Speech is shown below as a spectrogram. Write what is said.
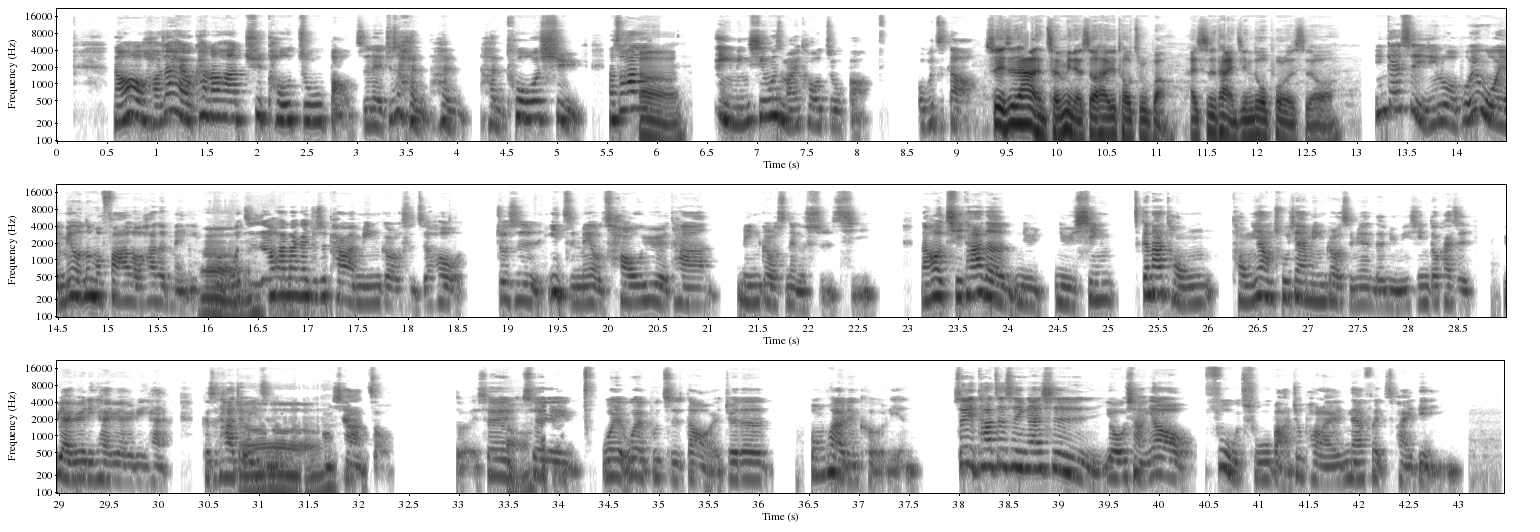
然后好像还有看到他去偷珠宝之类，就是很很很脱序。他说他是电影明星，为什么要去偷珠宝？我不知道。所以是他很成名的时候，他去偷珠宝，还是他已经落魄的时候？应该是已经落魄，因为我也没有那么 follow 他的每一步，嗯、我只知道他大概就是拍完 Mean Girls 之后，就是一直没有超越他 Mean Girls 那个时期。然后其他的女女星跟他同同样出现在 Mean Girls 里面的女明星都开始越来越厉害，越来越厉害。可是他就一直往下走，嗯、对，所以所以我也我也不知道，哎，觉得崩坏有点可怜。所以他这次应该是有想要复出吧，就跑来 Netflix 拍电影。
